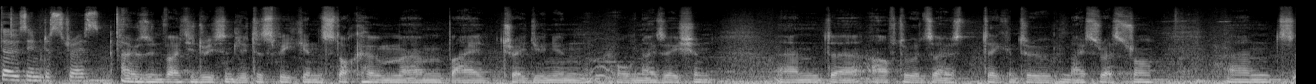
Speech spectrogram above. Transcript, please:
those industries. I was invited recently to speak in Stockholm um, by a trade union organisation, and uh, afterwards I was taken to a nice restaurant, and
